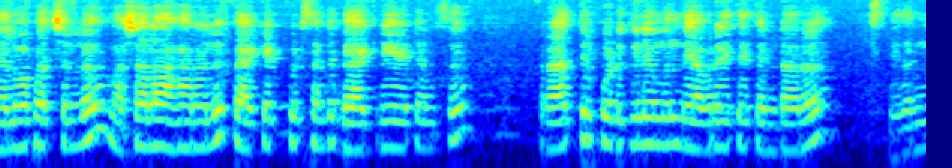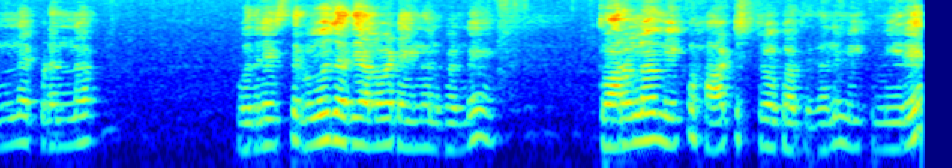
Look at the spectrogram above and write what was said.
నిల్వ పచ్చళ్ళు మసాలా ఆహారాలు ప్యాకెట్ ఫుడ్స్ అంటే బేకరీ ఐటమ్స్. రాత్రి పడుకునే ముందు ఎవరైతే తింటారో ఏదన్నా ఎప్పుడన్నా వదిలేస్తే రోజు అది అలవాటు అయిందనుకోండి త్వరలో మీకు హార్ట్ స్ట్రోక్ అవుతుందని మీకు మీరే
